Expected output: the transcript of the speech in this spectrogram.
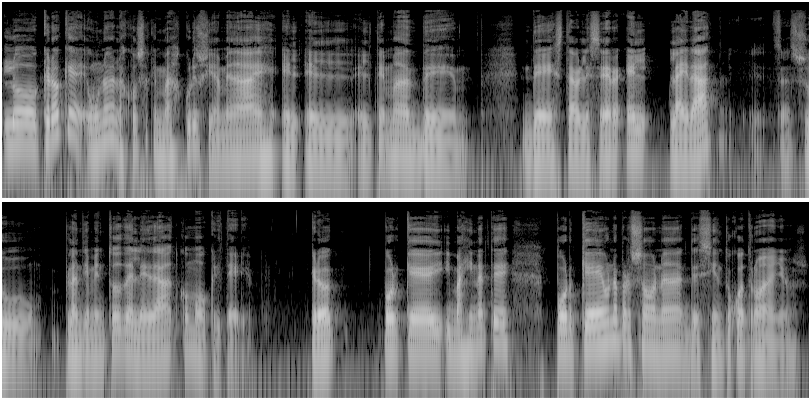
lo- creo que una de las cosas que más curiosidad me da es el, el- tema de, de establecer el, la edad, eh, o sea, su planteamiento de la edad como criterio. Creo, porque imagínate por qué una persona de 104 años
